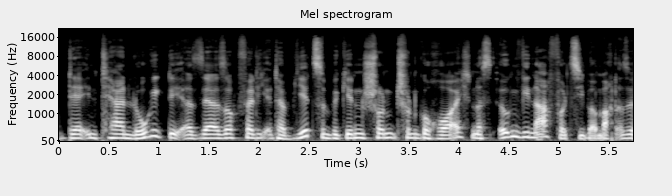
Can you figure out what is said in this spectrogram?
der internen Logik, die er sehr sorgfältig etabliert zu Beginn, schon, schon gehorcht und das irgendwie nachvollziehbar macht. Also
